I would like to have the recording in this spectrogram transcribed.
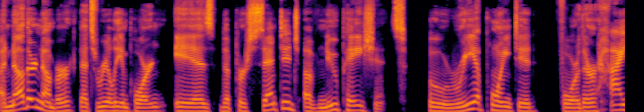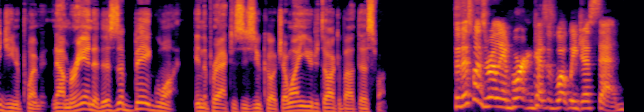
Another number that's really important is the percentage of new patients who reappointed for their hygiene appointment. Now, Miranda, this is a big one in the practices you coach. I want you to talk about this one. So this one's really important because of what we just said.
